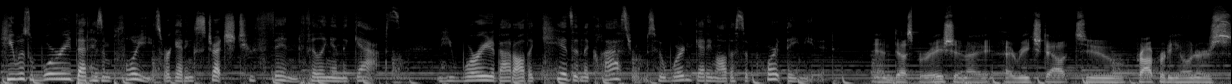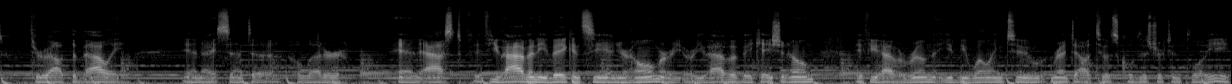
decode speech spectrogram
He was worried that his employees were getting stretched too thin, filling in the gaps, and he worried about all the kids in the classrooms who weren't getting all the support they needed. In desperation, I, I reached out to property owners throughout the valley and I sent a, a letter and asked if you have any vacancy in your home or, or you have a vacation home, if you have a room that you'd be willing to rent out to a school district employee,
